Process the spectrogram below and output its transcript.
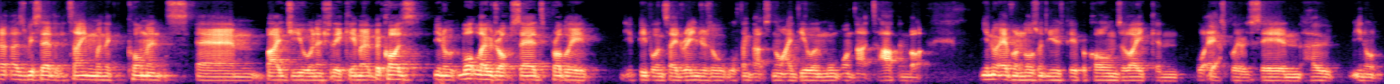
as we said at the time when the comments um, by Gio initially came out, because you know what Laudrup said, probably people inside Rangers will, will think that's not ideal and won't want that to happen. But you know, everyone knows what newspaper columns are like and what yeah. ex players say and how you know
